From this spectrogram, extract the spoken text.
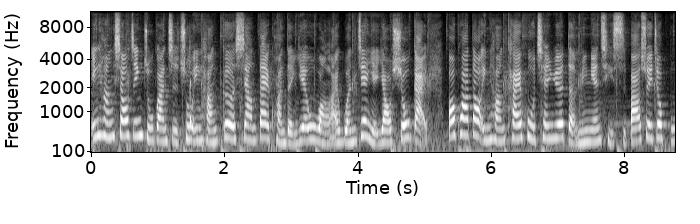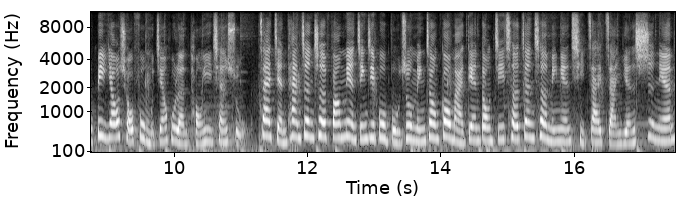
银行销金主管指出，银行各项贷款等业务往来文件也要修改，包括到银行开户签约等。明年起，十八岁就不必要求父母监护人同意签署。在减碳政策方面，经济部补助民众购买电动机车政策，明年起再展延四年。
